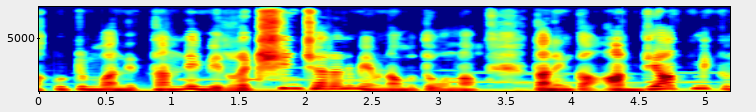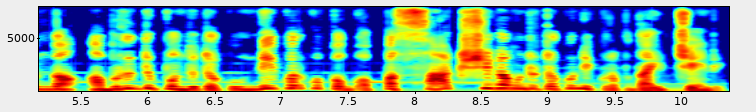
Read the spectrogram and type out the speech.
ఆ కుటుంబాన్ని తన్ని మీరు రక్షించారని మేము నమ్ముతూ ఉన్నాం. తను ఇంకా ఆధ్యాత్మికంగా అభివృద్ధి పొందుటకు నీ కొరకు ఒక గొప్ప సాక్షిగా ఉండుటకు నీ కృప దయచేయండి.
